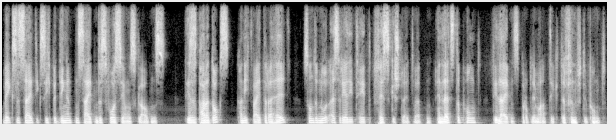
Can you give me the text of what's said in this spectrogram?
wechselseitig sich bedingenden Seiten des Vorsehungsglaubens. Dieses Paradox kann nicht weiter erhellt, sondern nur als Realität festgestellt werden. Ein letzter Punkt, die Leidensproblematik, der fünfte Punkt.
